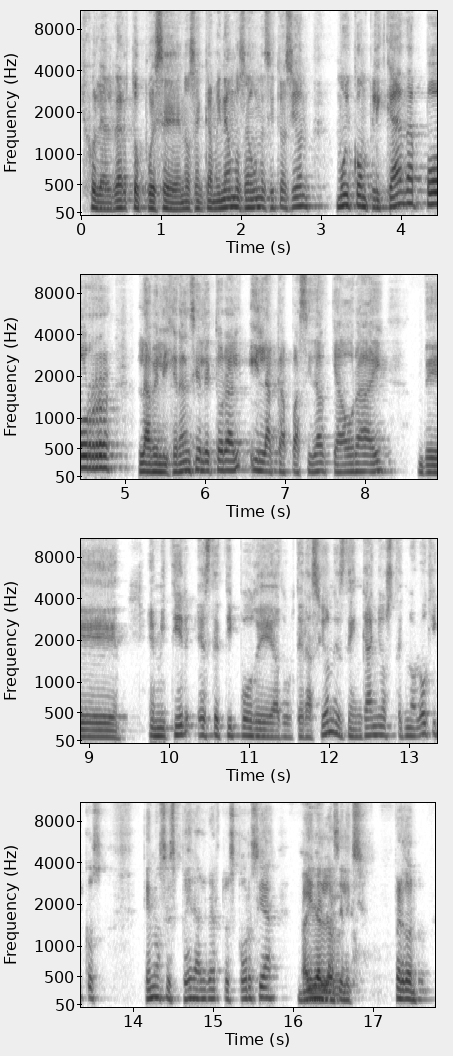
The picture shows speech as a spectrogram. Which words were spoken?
Híjole, Alberto, pues eh, nos encaminamos a una situación muy complicada por la beligerancia electoral y la capacidad que ahora hay de emitir este tipo de adulteraciones, de engaños tecnológicos. ¿Qué nos espera, Alberto Escorcia? Viene la selección. Perdón.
